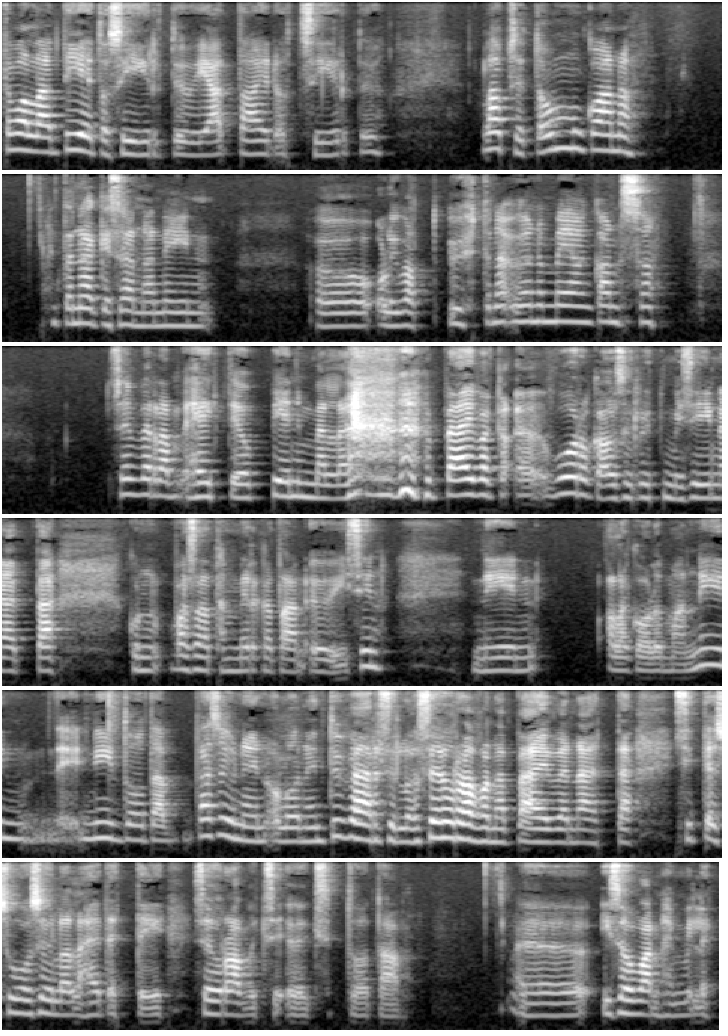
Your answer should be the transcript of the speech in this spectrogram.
tavallaan tieto siirtyy ja taidot siirtyy. Lapset on mukana. Tänä kesänä niin ö, olivat yhtenä yönä meidän kanssa. Sen verran heitti jo pienimmällä päivä, vuorokausirytmi siinä, että kun vasathan merkataan öisin, niin alkoi olemaan niin, niin tuota, väsyneen oloinen tyvär silloin seuraavana päivänä, että sitten suosiolla lähetettiin seuraaviksi öiksi tuota, ö, isovanhemmille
